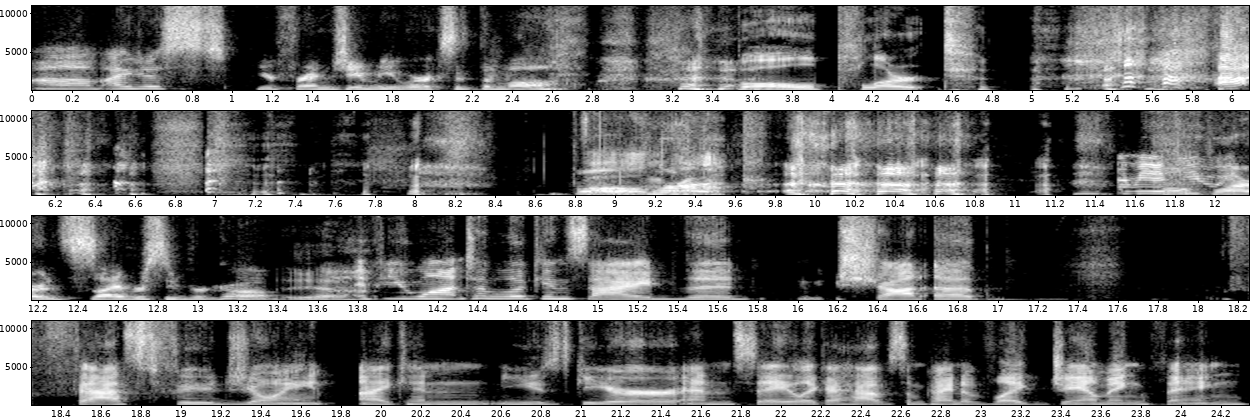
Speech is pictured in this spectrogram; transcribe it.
Um, I just Your friend Jimmy works at the mall. Paul Blart. Paul Blart. I mean, Ball if you Blart, Cyber Super Cop. yeah. if you want to look inside the shot up fast food joint, I can use gear and say like I have some kind of like jamming thing.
